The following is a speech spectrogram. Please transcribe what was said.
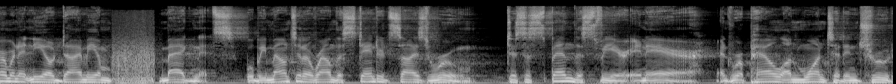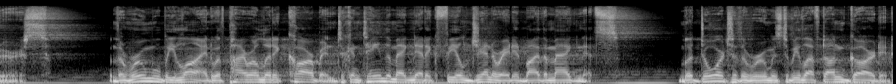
Permanent neodymium magnets will be mounted around the standard-sized room to suspend the sphere in air and repel unwanted intruders. The room will be lined with pyrolytic carbon to contain the magnetic field generated by the magnets, the door to the room is to be left unguarded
